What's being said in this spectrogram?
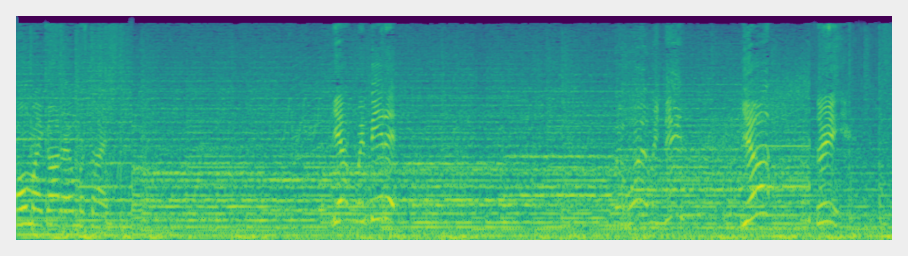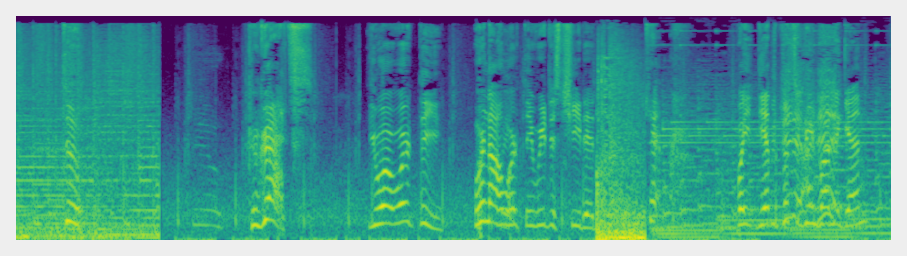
Oh my god, I almost died. Yep, we beat it. Wait, what? We did? Yup! Three, two, Two. congrats! You are worthy. We're not worthy, we just cheated. Can't. Wait, do you have to push the green button again?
